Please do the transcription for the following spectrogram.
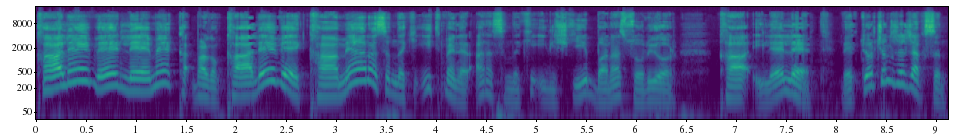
KL ve LM pardon KL ve KM arasındaki itmeler arasındaki ilişkiyi bana soruyor. K ile L. Vektör çalışacaksın.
